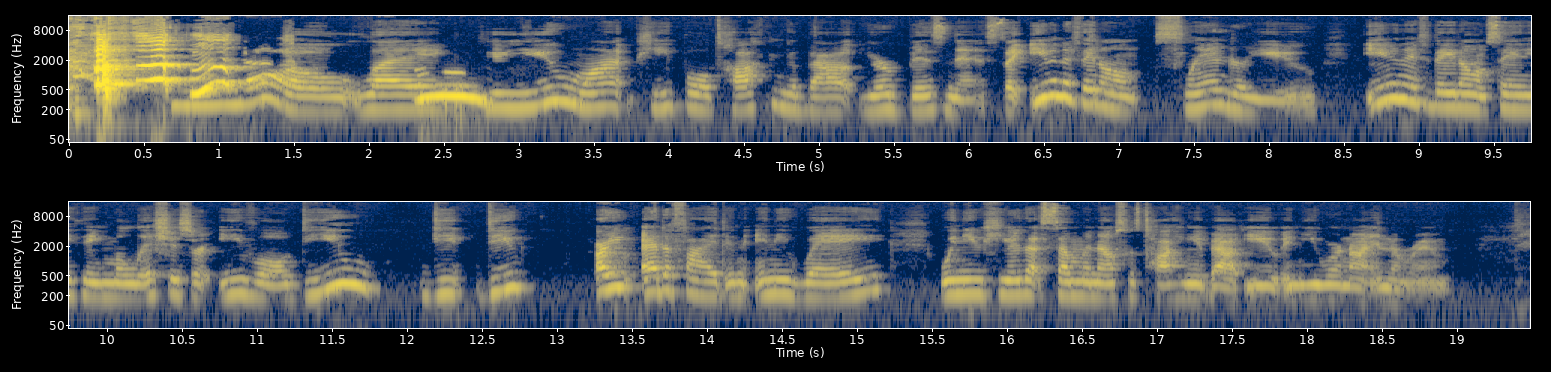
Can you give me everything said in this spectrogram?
no. Like, Ooh. do you want people talking about your business? Like, even if they don't slander you, even if they don't say anything malicious or evil, do you do you, do you are you edified in any way when you hear that someone else was talking about you and you were not in the room?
